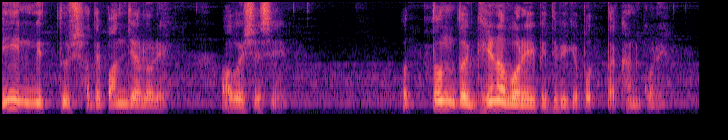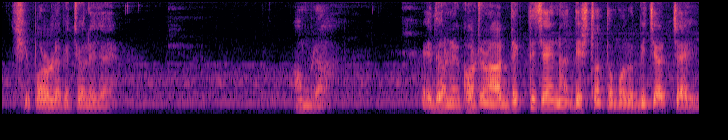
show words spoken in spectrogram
দিন মৃত্যুর সাথে পাঞ্জা লড়ে, অবশেষে অত্যন্ত ঘৃণা ভরে এই পৃথিবীকে প্রত্যাখ্যান করে। সে পরলোকে চলে যায়। আমরা এই ধরনের ঘটনা আর দেখতে চাই না। দৃষ্টান্তমূলক বিচার চাই।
